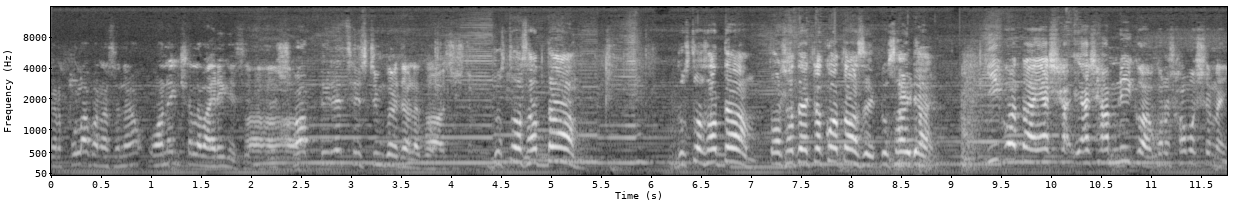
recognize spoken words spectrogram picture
এলাকার পোলা বানাছে না অনেক শালা বাইরে গেছে। হ্যাঁ, হ্যাঁ, সব দিলে সিস্টেম করে দেওয়া লাগবে। দোস্ত সাদ্দাম। দোস্ত সাদ্দাম তোর সাথে একটা কথা আছে একটু সাইড আয়। কি কথা? এর সামনেই কর কোনো সমস্যা নাই।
